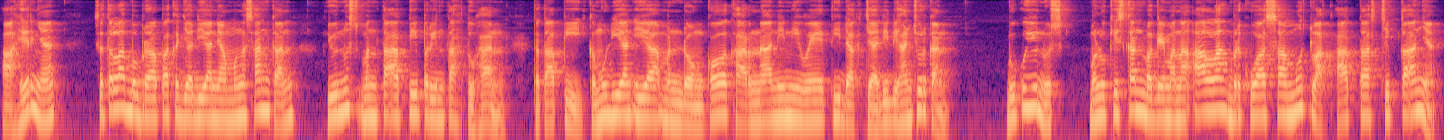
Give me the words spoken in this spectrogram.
Akhirnya, setelah beberapa kejadian yang mengesankan, Yunus mentaati perintah Tuhan, tetapi kemudian ia mendongkol karena Niniwe tidak jadi dihancurkan. Buku Yunus melukiskan bagaimana Allah berkuasa mutlak atas ciptaannya.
